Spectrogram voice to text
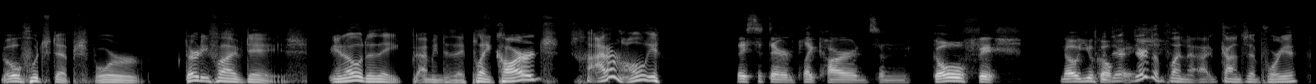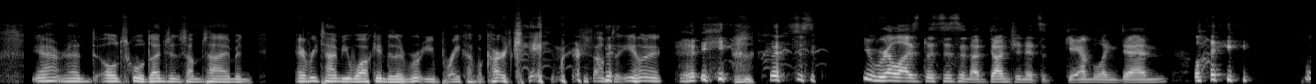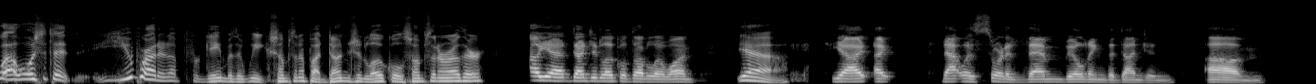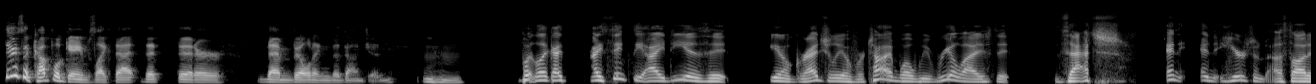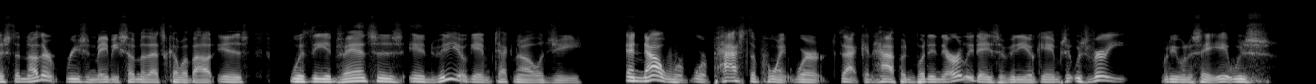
no footsteps for 35 days. You know, do they I mean, do they play cards? I don't know. They sit there and play cards and go fish. No, you go There, fish. there's a fun uh, concept for you. Yeah, an old school dungeon sometime, and every time you walk into the room, you break up a card game or something. You know, it's just you realize this isn't a dungeon; it's a gambling den. Like, well, what was it that you brought it up for game of the week? Something about dungeon local, something or other. oh yeah, Dungeon Local 001. Yeah, Yeah, I, I that was sort of them building the dungeon. Um, there's a couple games like that that that are them building the dungeon. hmm but like I, I think the idea that you know gradually over time, well, we realize that that's and and here's a thought to another reason maybe some of that's come about is with the advances in video game technology and now we're we're past the point where that can happen but in the early days of video games it was very what do you want to say? It was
